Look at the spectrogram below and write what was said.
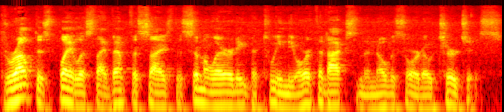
Throughout this playlist, I've emphasized the similarity between the Orthodox and the Novus Ordo churches.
